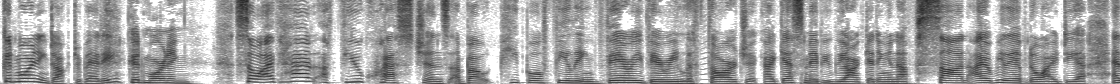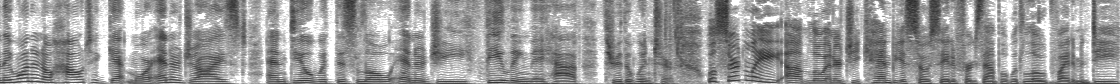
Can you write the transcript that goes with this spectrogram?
Good morning, Dr. Betty. Good morning. So, I've had a few questions about people feeling very, very lethargic. I guess maybe we aren't getting enough sun. I really have no idea. And they want to know how to get more energized and deal with this low energy feeling they have through the winter. Well, certainly um, low energy can be associated, for example, with low vitamin D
